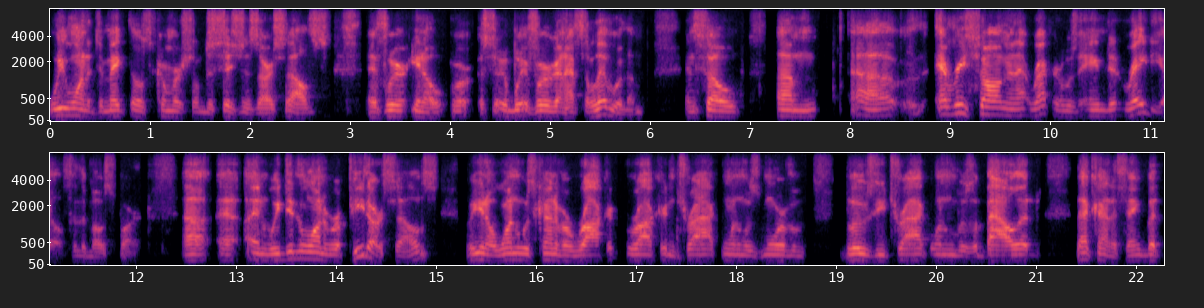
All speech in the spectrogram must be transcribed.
we wanted to make those commercial decisions ourselves if we're, you know, we're, if we are going to have to live with them. And so um, uh, every song in that record was aimed at radio for the most part. Uh, and we didn't want to repeat ourselves. You know, one was kind of a rock, rockin' track, one was more of a bluesy track, one was a ballad, that kind of thing. But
